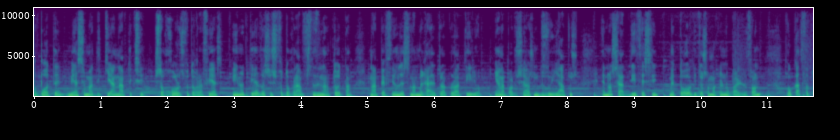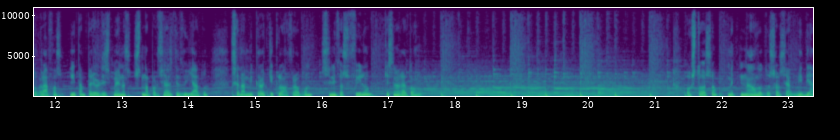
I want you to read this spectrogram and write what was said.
Οπότε, μια σημαντική ανάπτυξη στο χώρο της φωτογραφίας είναι ότι έδωσες στου φωτογράφους τη δυνατότητα να απευθύνονται σε ένα μεγαλύτερο ακροατήριο για να παρουσιάσουν τη δουλειά τους, ενώ σε αντίθεση με το όχι τόσο μακρινό παρελθόν, ο κάθε φωτογράφος ήταν περιορισμένος στο να παρουσιάζει τη δουλειά του σε ένα μικρό κύκλο ανθρώπων, συνήθως φίλων και συνεργατών. Ωστόσο, με την άνοδο των social media,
